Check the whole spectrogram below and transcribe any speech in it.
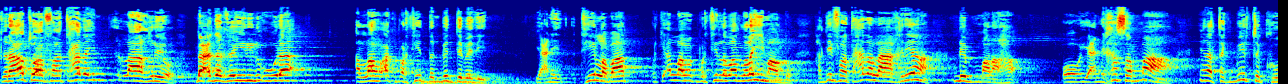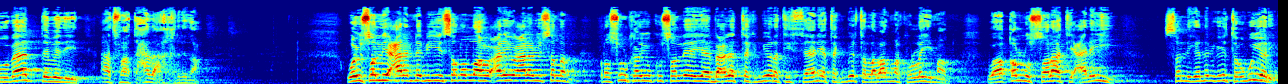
qiraa'atuha faatixada in la akriyo bacda hayri اluulaa allahu akbar tii dambe dabadeed. Yani tii labaad markii allahu akbar tii labaad lala yimaado haddii faatixada la akriyana dhib ma laha. Oo yani khasab ma aha inaad takbiirta koobaad dabadeed aad faatixada akrida ويصلي على النبي صلى الله عليه وعلى آله وسلم. رسولك ايو صلي يا بعد التكبيرة الثانية تكبيرة لبعض ما كله يماض وأقل الصلاة عليه. صلي النبي أنت أو يري.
